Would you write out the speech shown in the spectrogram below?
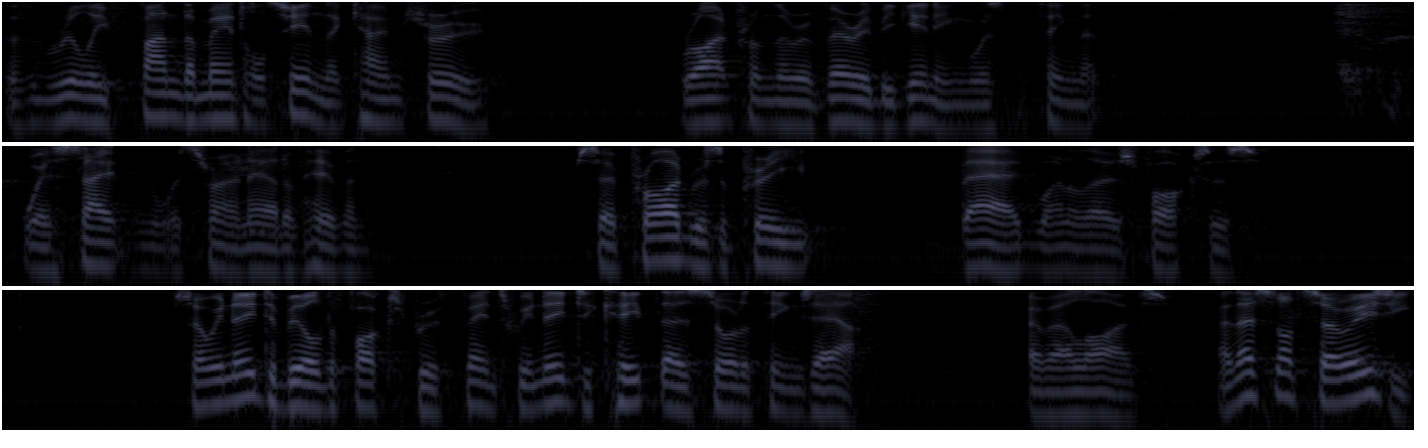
the really fundamental sin that came through right from the very beginning was the thing that where Satan was thrown out of heaven. So pride was a pretty bad one of those foxes. So we need to build a fox-proof fence. We need to keep those sort of things out of our lives. And that's not so easy.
